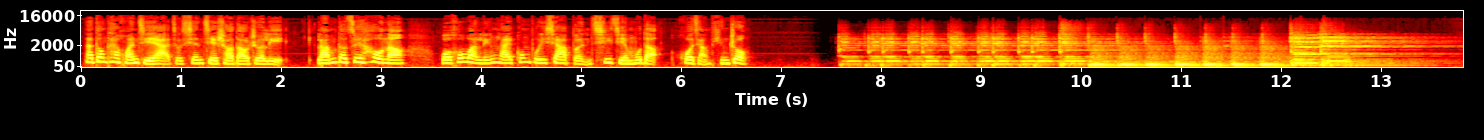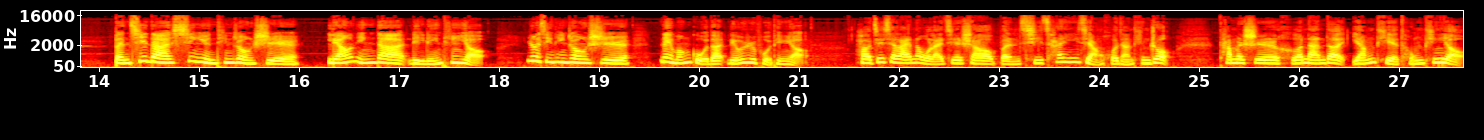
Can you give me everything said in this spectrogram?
那动态环节啊，就先介绍到这里。栏目的最后呢，我和婉玲来公布一下本期节目的获奖听众。本期的幸运听众是辽宁的李林听友，热心听众是内蒙古的刘日普听友。好，接下来呢，我来介绍本期参与奖获奖听众，他们是河南的杨铁彤听友、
